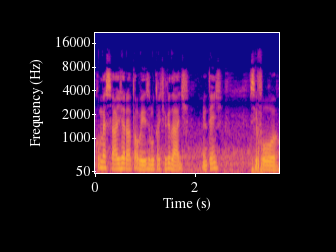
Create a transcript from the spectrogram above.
começar a gerar talvez lucratividade, entende? Se for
